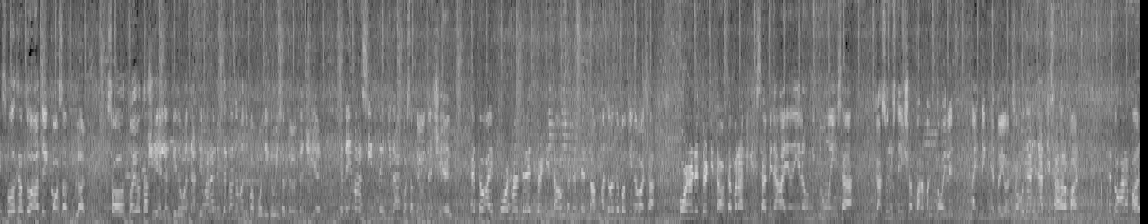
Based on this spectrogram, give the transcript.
Guys, welcome to ating Cosas Vlog. So, Toyota GL ang ginawa natin. Maraming katanungan ano pa pwede gawin sa Toyota GL. Ito yung mga simpleng ginagawa sa Toyota GL. Ito ay 430,000 na setup. Ano-ano ba ginawa sa 430,000? Marami kasi sabi na ayaw nila huminto ngayon sa gasoline station para mag-toilet. I think ito yon. So, unahin natin sa harapan. Itong harapan,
